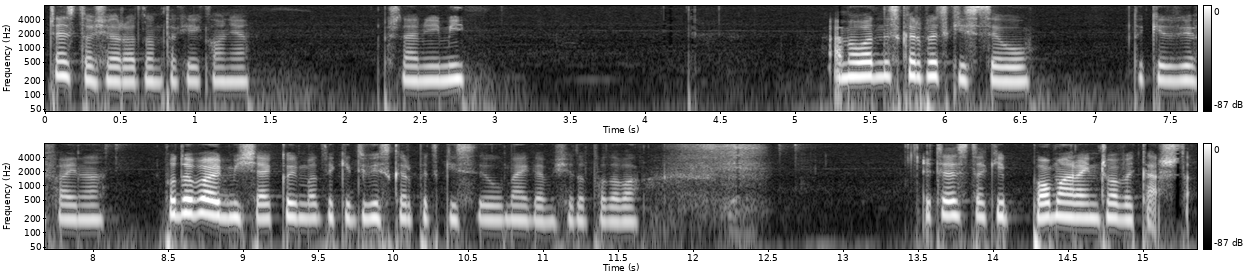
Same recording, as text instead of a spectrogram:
Często się rodzą takie konie. Przynajmniej mi. A ma ładne skarpetki z tyłu. Takie dwie fajne. Podobały mi się, jak koń ma takie dwie skarpetki z tyłu. Mega mi się to podoba. I to jest taki pomarańczowy kasztan.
